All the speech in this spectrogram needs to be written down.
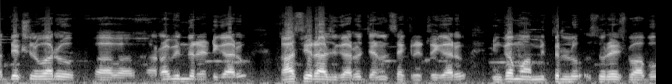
అధ్యక్షుల వారు ఆ, రవీందర్ రెడ్డి గారు కాశీరాజు గారు జనరల్ సెక్రటరీ గారు ఇంకా మా మిత్రులు సురేష్ బాబు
